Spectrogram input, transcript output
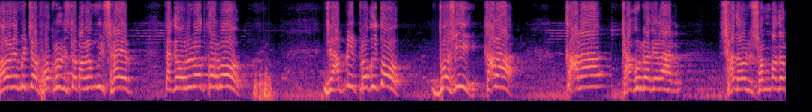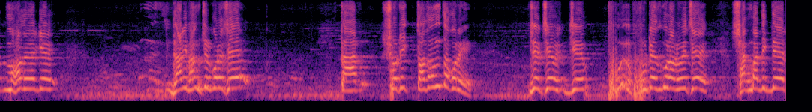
মাননীয় মির্জা ফখরুল ইসলাম আলমগীর সাহেব, তাকে অনুরোধ করব যে আপনি প্রকৃত দোষী কারা? কারা ঠাকুরগাঁ জেলার সাধারণ সম্পাদক মহোদয়কে গাড়ি ভাঙচুর করেছে? তার সঠিক তদন্ত করে যে যে ফুটেজগুলো রয়েছে সাংবাদিকদের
